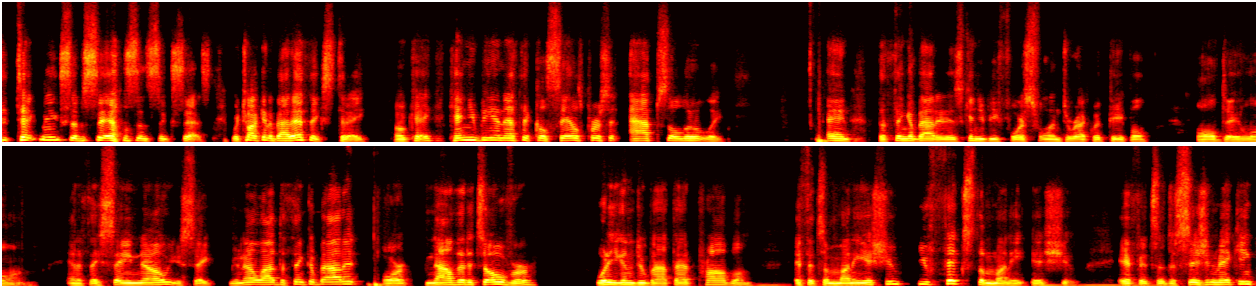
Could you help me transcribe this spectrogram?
techniques of sales and success. We're talking about ethics today. Okay. Can you be an ethical salesperson? Absolutely. And the thing about it is, can you be forceful and direct with people all day long? And if they say no, you say, you're not allowed to think about it, or now that it's over, what are you going to do about that problem? If it's a money issue, you fix the money issue. If it's a decision making,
